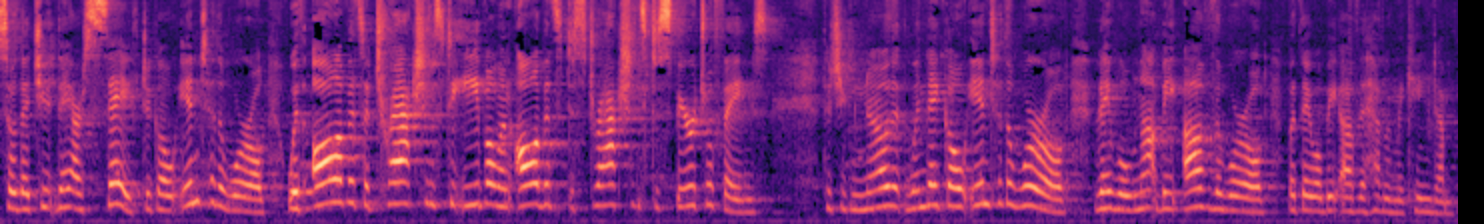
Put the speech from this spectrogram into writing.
so that you, they are safe to go into the world with all of its attractions to evil and all of its distractions to spiritual things. That you can know that when they go into the world, they will not be of the world, but they will be of the heavenly kingdom.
